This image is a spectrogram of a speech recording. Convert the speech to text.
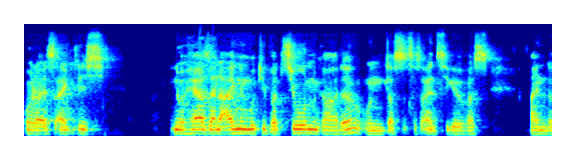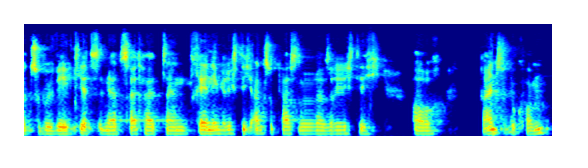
oder ist eigentlich nur Herr seiner eigenen Motivation gerade und das ist das Einzige, was einen dazu bewegt, jetzt in der Zeit halt sein Training richtig anzupassen oder so richtig auch reinzubekommen.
